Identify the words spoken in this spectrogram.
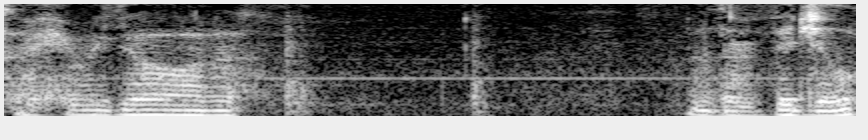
So here we go on a, another vigil.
